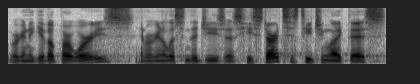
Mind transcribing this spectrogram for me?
We're going to give up our worries and we're going to listen to Jesus. He starts his teaching like this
